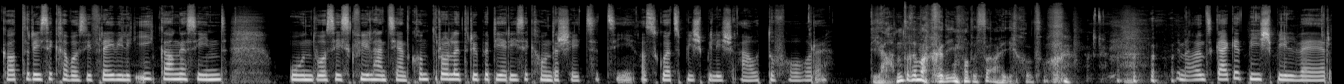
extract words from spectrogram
gerade Risiken, wo sie freiwillig eingegangen sind und wo sie das Gefühl haben, sie haben Kontrolle darüber, die Risiken unterschätzen sie. Also ein gutes Beispiel ist Autofahren. Die anderen machen immer das Eich, oder? Genau, und das Gegenbeispiel wäre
